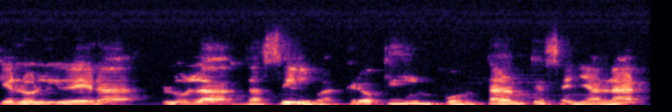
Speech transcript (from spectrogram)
que lo lidera Lula da Silva. Creo que es importante señalar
